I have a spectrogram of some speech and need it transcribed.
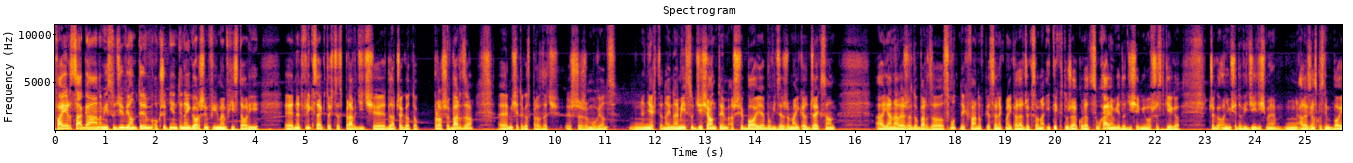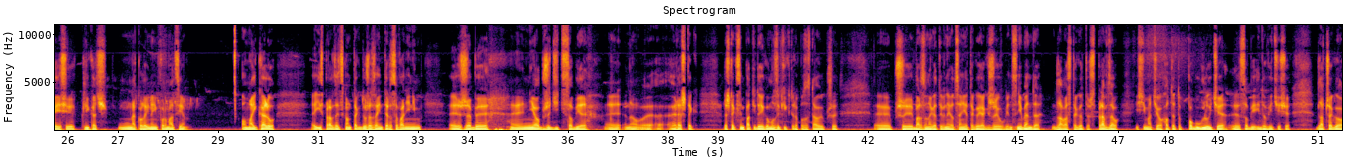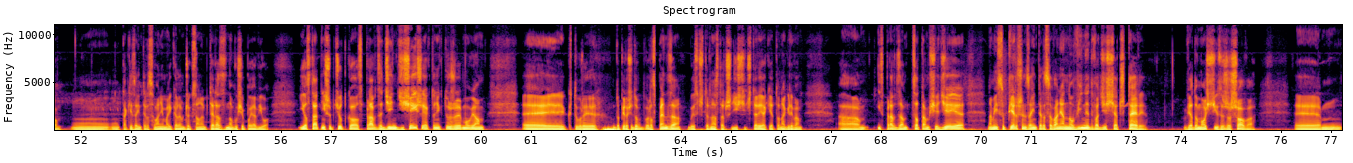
Fire Saga na miejscu dziewiątym, okrzyknięty najgorszym filmem w historii y, Netflixa. Jak ktoś chce sprawdzić y, dlaczego, to proszę bardzo. Mi się tego sprawdzać, szczerze mówiąc, nie chcę. No i na miejscu dziesiątym, aż się boję, bo widzę, że Michael Jackson a ja należę do bardzo smutnych fanów piosenek Michaela Jacksona i tych, którzy akurat słuchają je do dzisiaj, mimo wszystkiego, czego o nim się dowiedzieliśmy, mm, ale w związku z tym boję się klikać na kolejne informacje o Michaelu e, i sprawdzać skąd tak duże zainteresowanie nim, e, żeby e, nie obrzydzić sobie no, resztek resztek sympatii do jego muzyki, które pozostały przy, przy bardzo negatywnej ocenie tego, jak żył, więc nie będę dla Was tego też sprawdzał. Jeśli macie ochotę, to pogooglujcie e, sobie i dowiecie się, dlaczego mm, takie zainteresowanie Michaelem Jacksonem teraz znowu się pojawiło. I ostatni, szybciutko sprawdzę dzień dzisiejszy, jak to niektórzy mówią, e, który dopiero się rozpędza, bo jest 14.34, jak ja to nagrywam. I sprawdzam, co tam się dzieje. Na miejscu pierwszym zainteresowania Nowiny 24, wiadomości z Rzeszowa.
